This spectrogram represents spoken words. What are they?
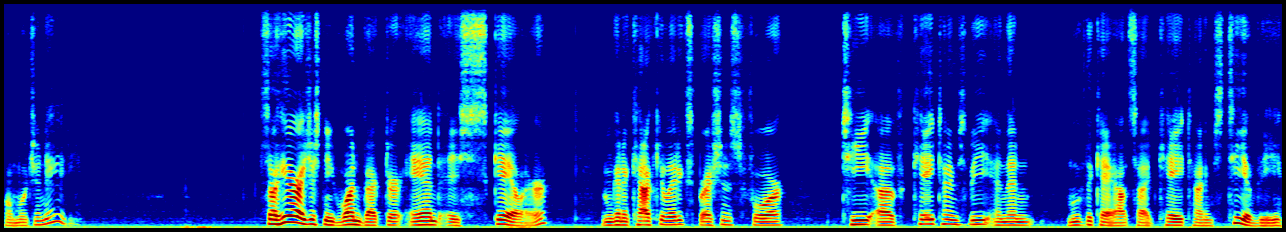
homogeneity. So here I just need one vector and a scalar. I'm going to calculate expressions for t of k times v and then move the k outside k times t of v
